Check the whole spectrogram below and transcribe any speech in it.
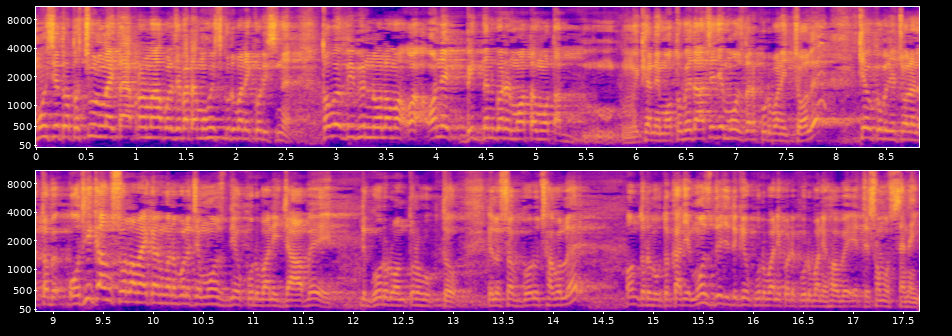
মহিষের তত চুল নাই, তাই আপনার মা বলছে বেটা, মহিষ কুরবানি করিস না। তবে বিভিন্ন ওলামা অনেক বিজ্ঞানগণের মতামত এখানে মতভেদ আছে যে মোষ দ্বারা কুরবানি চলে, কেউ কেউ বলছে চলে না। তবে অধিকাংশ ওলামা এখানে বলেছে মোষ দিয়ে কুরবানি যাবে। গরুর অন্তর্ভুক্ত, এগুলো সব গরু, ছাগলের অন্তর্ভুক্ত। কাজে মোষ দিয়ে যদি কেউ কুরবানি করে, কুরবানি হবে, এতে সমস্যা নেই।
